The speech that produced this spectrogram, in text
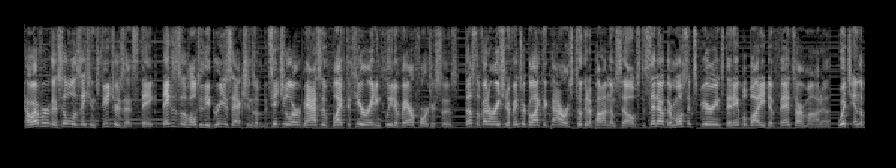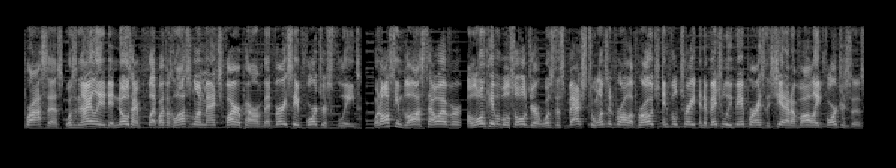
However, their civilization's future is at stake, thanks as a whole to the egregious actions of the titular, massive, life-deteriorating fleet of air fortresses. Thus, the Federation of Intergalactic Powers took it upon themselves to send out their most experienced and able-bodied defense armada, which, in the process, was annihilated in no time flat by the colossal unmatched firepower of that very same fortress fleet. When all seemed lost, however, a lone capable soldier was dispatched to once and for all approach, infiltrate, and eventually vaporize the shit out of all eight fortresses.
